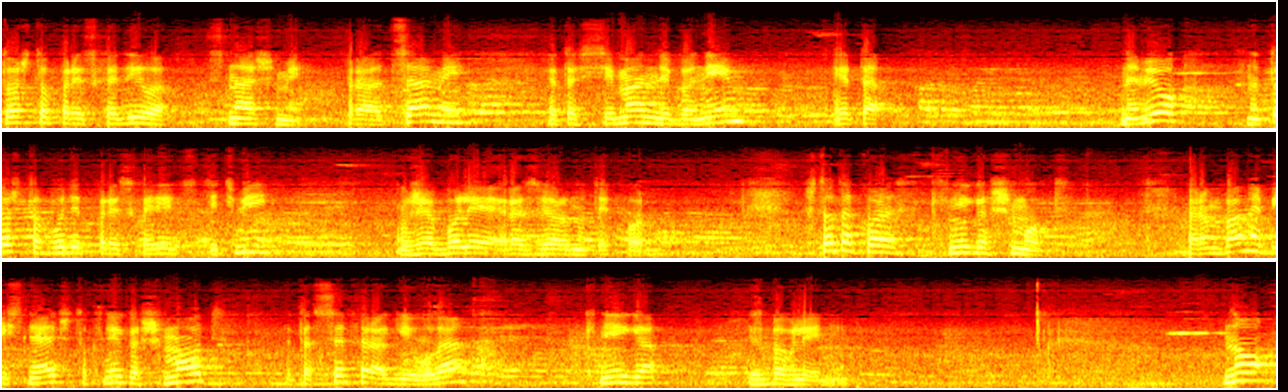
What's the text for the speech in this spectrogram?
то, что происходило с нашими праотцами, это Симан Либаним, это намек на то, что будет происходить с детьми уже более развернутой форме. Что такое книга Шмот? Рамбан объясняет, что книга Шмот – это Сефер Агиула, книга избавления. Но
